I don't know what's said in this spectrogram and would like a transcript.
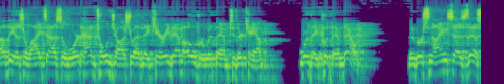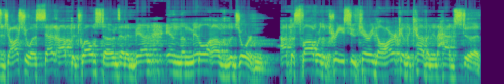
of the Israelites, as the Lord had told Joshua, and they carried them over with them to their camp, where they put them down. Then verse 9 says this Joshua set up the 12 stones that had been in the middle of the Jordan, at the spot where the priests who carried the Ark of the Covenant had stood.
